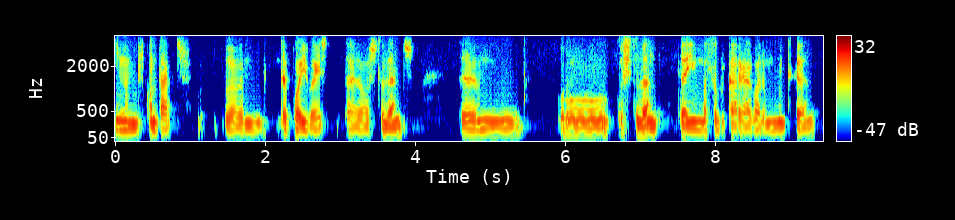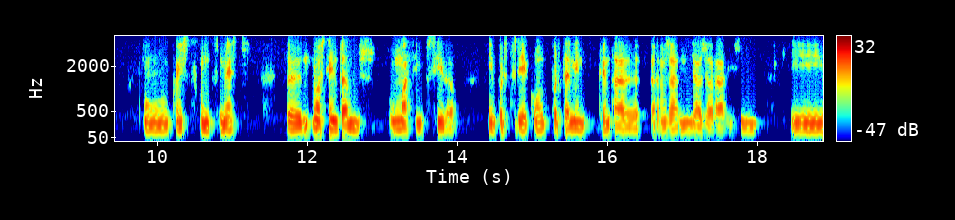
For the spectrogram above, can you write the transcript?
inúmeros contactos de apoio a este, aos estudantes, um, o, o, estudante tem uma sobrecarga agora muito grande com, com este segundo semestre. Uh, nós tentamos o máximo possível, em parceria com o departamento, tentar arranjar melhores horários e, e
